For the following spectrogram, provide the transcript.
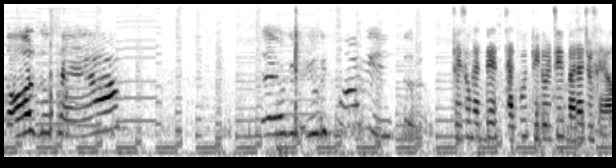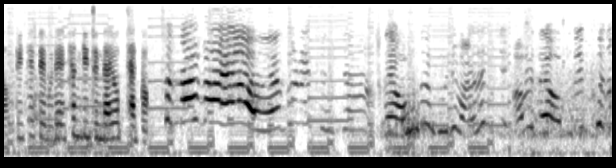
넣어주세요. 네, 여기 여기 수학이 있어요. 죄송한데 자꾸 뒤돌지 말아주세요 뒤태 때문에 현기증 나요 자꾸 쳤나봐요. 왜 그래 진짜. 내 엉덩이 보지 말랬지. 아무 내 엉덩이 크다.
